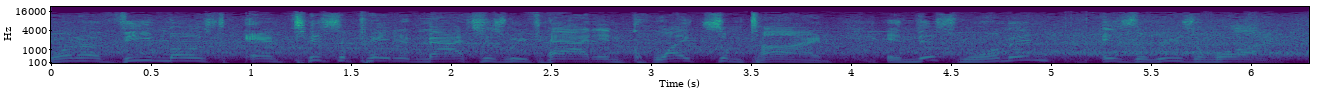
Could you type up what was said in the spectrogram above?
One of the most anticipated matches we've had in quite some time. And this woman is the reason why.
